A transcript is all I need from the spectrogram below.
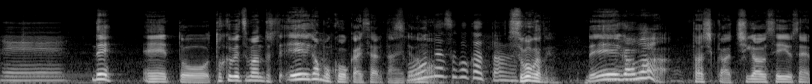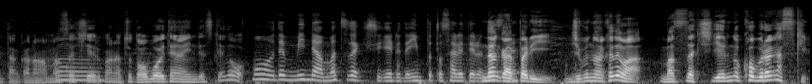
えで、えっと特別版として映画も公開されたんやけども。そんなすごかったんすごかったよ。で映画は確か違う声優さんやったんかな。松崎しげるかな。ちょっと覚えてないんですけど。もうでもみんな松崎しげるでインプットされてるんでなんすねかやっぱり自分の中では松崎しげるのコブラが好き。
